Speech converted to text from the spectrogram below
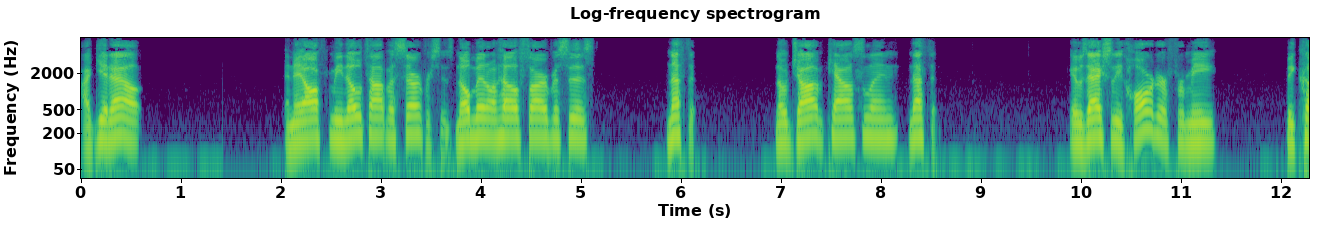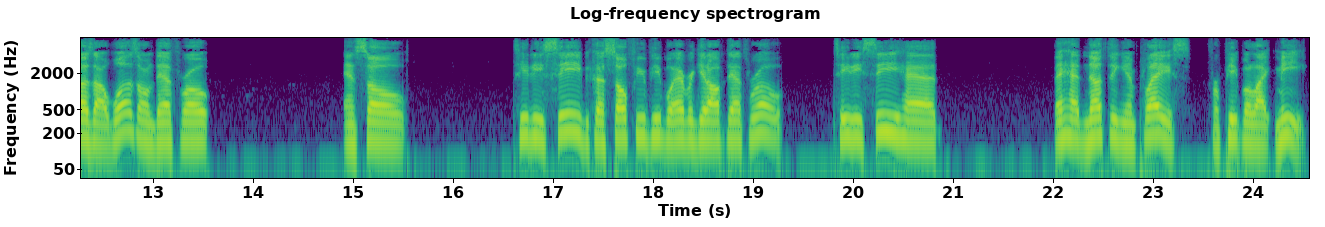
I get out, and they offer me no type of services, no mental health services, nothing, no job counseling, nothing. It was actually harder for me because I was on death row, and so TDC, because so few people ever get off death row, TDC had they had nothing in place for people like me.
